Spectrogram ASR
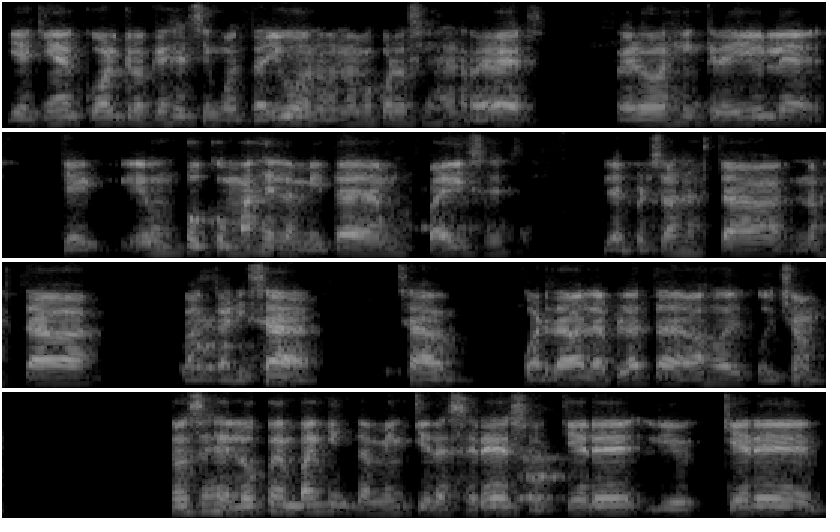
y aquí en Ecuador creo que es el 51%, no me acuerdo si es al revés, pero es increíble que es un poco más de la mitad de ambos países de personas no estaba, no estaba bancarizada o sea, guardaba la plata debajo del colchón. Entonces el Open Banking también quiere hacer eso, quiere, quiere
